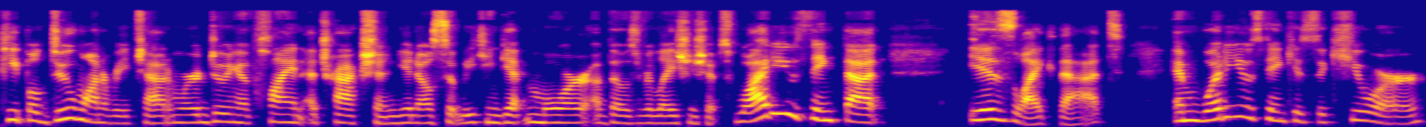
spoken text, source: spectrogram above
people do want to reach out and we're doing a client attraction, you know, so we can get more of those relationships. Why do you think that is like that? And what do you think is the cure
